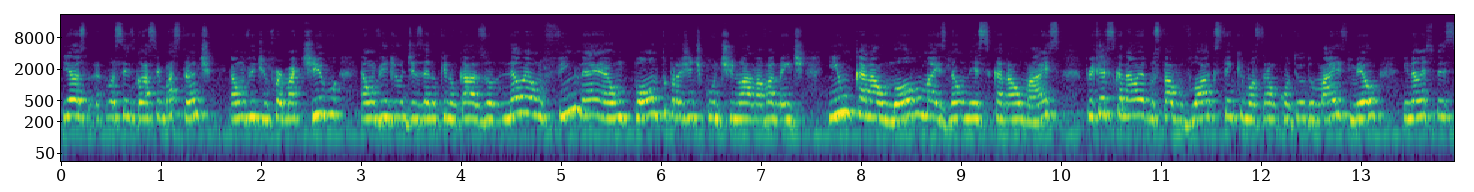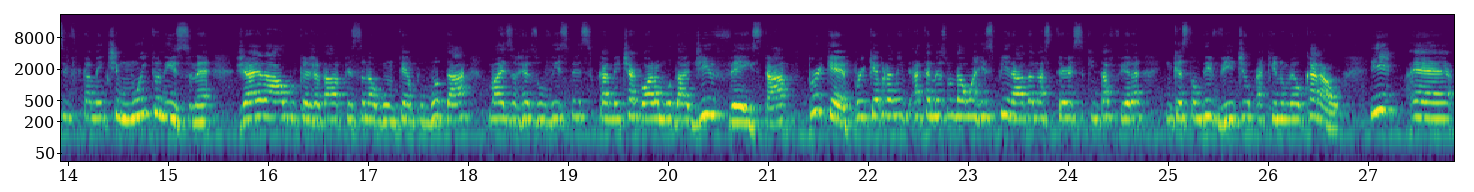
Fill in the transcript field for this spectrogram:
E eu espero que vocês gostem bastante. É um vídeo informativo, é um vídeo dizendo que no caso não é um fim, né? É um ponto pra gente continuar novamente em um canal novo, mas não nesse canal mais, porque esse canal é Gustavo Vlogs, tem que mostrar um conteúdo mais meu e não especificamente muito nisso, né? Já era algo que eu já tava pensando há algum tempo mudar, mas eu resolvi especificamente agora mudar de vez, tá? Por quê? Porque pra mim até mesmo dar uma respirada nas terça e quinta-feira em questão de vídeo aqui no meu canal. E, é,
